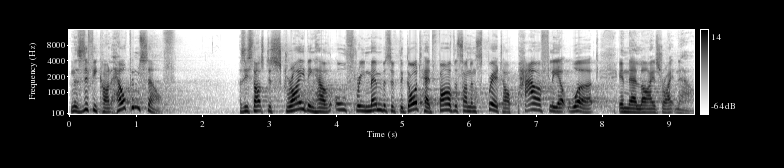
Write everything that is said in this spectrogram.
and as if he can't help himself, as he starts describing how all three members of the Godhead, Father, Son, and Spirit, are powerfully at work in their lives right now.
